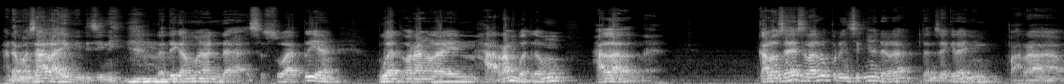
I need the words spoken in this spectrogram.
ada masalah ini di sini hmm. berarti kamu ada sesuatu yang buat orang lain haram buat kamu halal nah kalau saya selalu prinsipnya adalah dan saya kira ini para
